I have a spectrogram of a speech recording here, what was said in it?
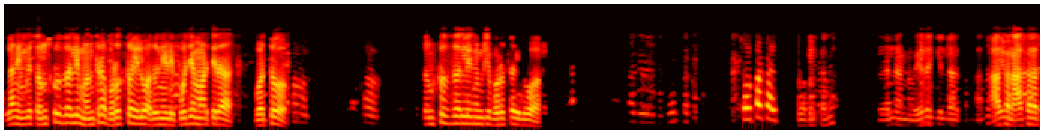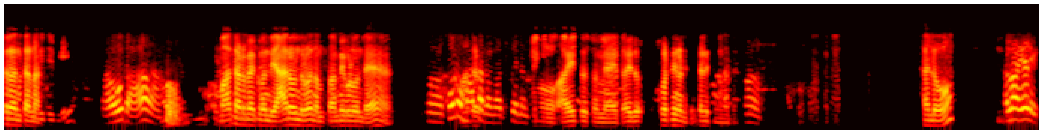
ಅಲ್ಲ ನಿಮ್ಗೆ ಸಂಸ್ಕೃತದಲ್ಲಿ ಮಂತ್ರ ಬರುತ್ತೋ ಇಲ್ವೋ ಅದನ್ನ ಹೇಳಿ ಪೂಜೆ ಮಾಡ್ತೀರಾ? ಗೊತ್ತು? ಹಾಂ ಸಂಸ್ಕೃತದಲ್ಲಿ ನಿಮ್ಗೆ ಬರುತ್ತೋ ಇಲ್ವೋ? ಸ್ವಲ್ಪ ಕಲ್ ಹಾಸನ ಹಾಸನ ಹತ್ರ ಅಂತಣ್ಣ. ಹೌದಾ? ಮಾತಾಡ್ಬೇಕು ಒಂದು ಯಾರು ಅಂದ್ರು ನಮ್ಮ ಸ್ವಾಮಿಗಳು ಒಂದೇ ಕೊಡು ಮಾತಾಡೋಣ ಅದಕ್ಕೇನಂತ ಹ್ಞೂ ಆಯ್ತು ಸ್ವಾಮಿ ಆಯ್ತು. ಇದು ಕೊಡ್ತೀನಿ ನೋಡಿ ತಳಿ ಸ್ವಾಮಿ ಹಾಂ. ಹಲೋ? ಹಲೋ ಹೇಳಿ.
